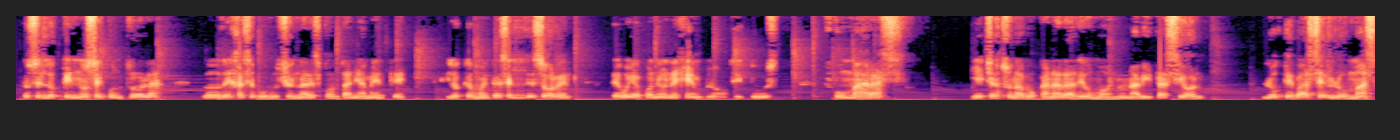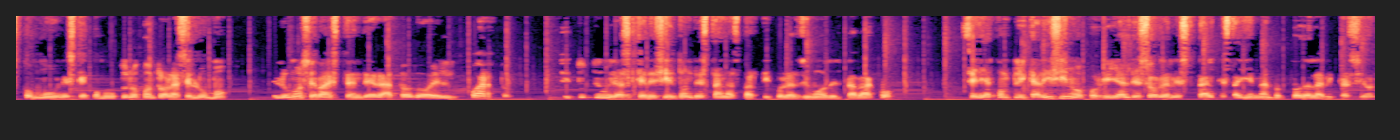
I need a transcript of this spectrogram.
Entonces lo que no se controla, lo dejas evolucionar espontáneamente y lo que aumenta es el desorden. Te voy a poner un ejemplo. Si tú fumaras y echas una bocanada de humo en una habitación, lo que va a ser lo más común es que como tú no controlas el humo, el humo se va a extender a todo el cuarto. Si tú tuvieras que decir dónde están las partículas de humo del tabaco, sería complicadísimo porque ya el desorden es tal que está llenando toda la habitación.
